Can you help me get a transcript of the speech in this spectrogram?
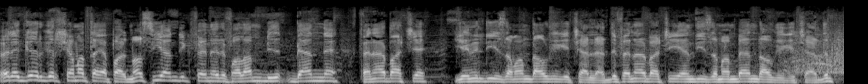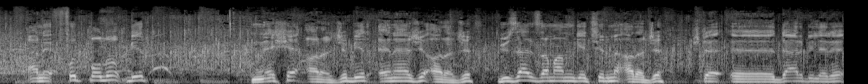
Öyle gır gır şamata yapar. Nasıl yendik Fener'i falan. Benle Fenerbahçe yenildiği zaman dalga geçerlerdi. Fenerbahçe yendiği zaman ben dalga geçerdim. Hani futbolu bir neşe aracı, bir enerji aracı, güzel zaman geçirme aracı. İşte e, derbileri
